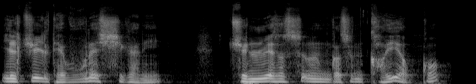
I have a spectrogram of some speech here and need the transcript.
일주일 대부분의 시간이 주님 위해서 쓰는 것은 거의 없고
